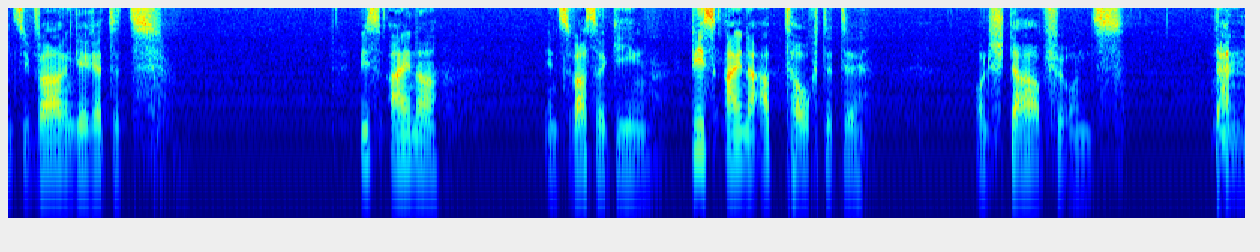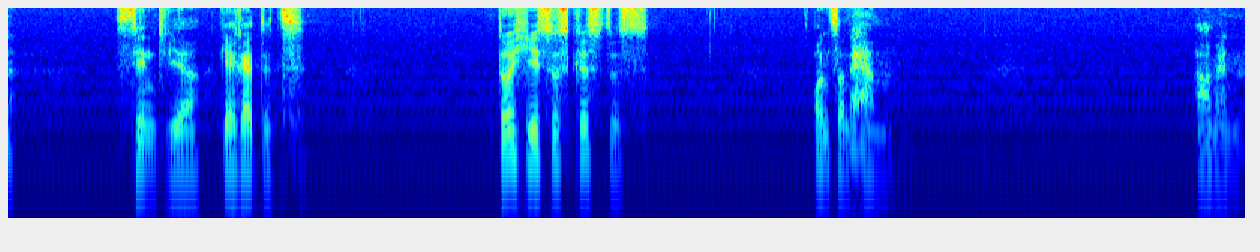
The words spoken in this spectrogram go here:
und sie waren gerettet. Bis einer ins Wasser ging, bis einer abtauchtete und starb für uns. Dann sind wir gerettet durch Jesus Christus, unseren Herrn. Amen.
